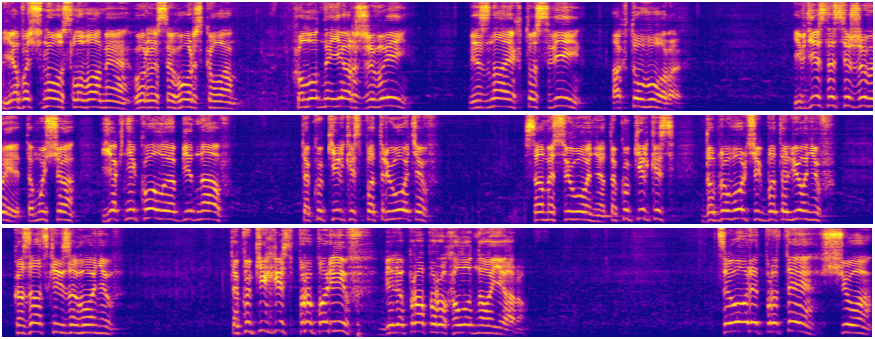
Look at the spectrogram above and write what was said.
Я почну словами Гориса Горського. Холодний Яр живий, він знає, хто свій, а хто ворог. І в дійсності живий, тому що як ніколи об'єднав таку кількість патріотів саме сьогодні, таку кількість добровольчих батальйонів, козацьких загонів, таку кількість прапорів біля прапору Холодного Яру. Це говорить про те, що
